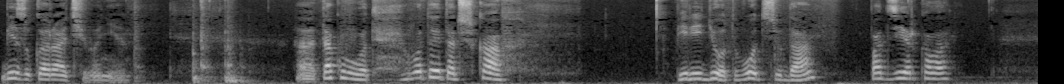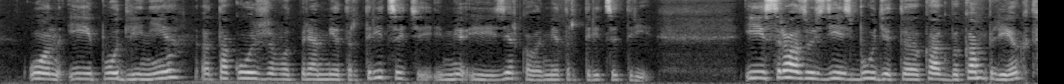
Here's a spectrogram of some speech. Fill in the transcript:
без укорачивания. А, так вот, вот этот шкаф перейдет вот сюда, под зеркало. Он и по длине такой же, вот прям метр тридцать, и зеркало метр тридцать три. И сразу здесь будет э, как бы комплект,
